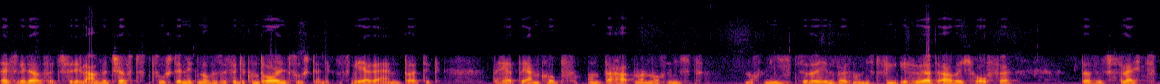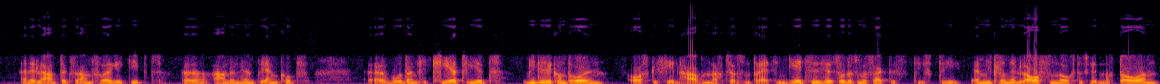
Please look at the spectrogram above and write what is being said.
es ist weder für die Landwirtschaft zuständig, noch ist er für die Kontrollen zuständig. Das wäre eindeutig der Herr Bernkopf und da hat man noch nicht, noch nichts oder jedenfalls noch nicht viel gehört, aber ich hoffe, dass es vielleicht eine Landtagsanfrage gibt äh, an den Herrn Bernkopf, äh, wo dann geklärt wird, wie diese Kontrollen ausgesehen haben nach 2013. Jetzt ist es ja so, dass man sagt, dass die, die, Ermittlungen laufen noch, das wird noch dauern.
